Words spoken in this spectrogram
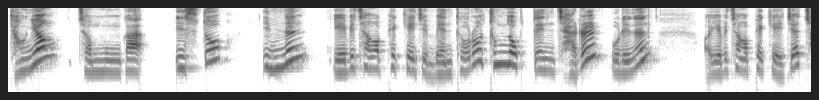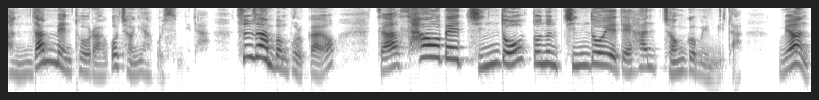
경영 전문가일 수도 있는 예비 창업 패키지 멘토로 등록된 자를 우리는 어, 예비 창업 패키지의 전담 멘토라고 정의하고 있습니다. 순서 한번 볼까요? 자, 사업의 진도 또는 진도에 대한 점검입니다. 그러면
